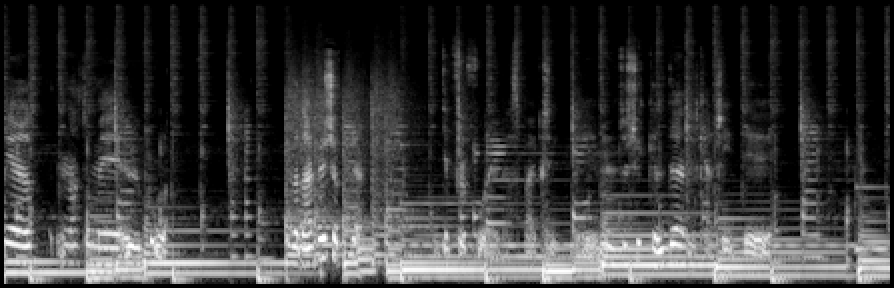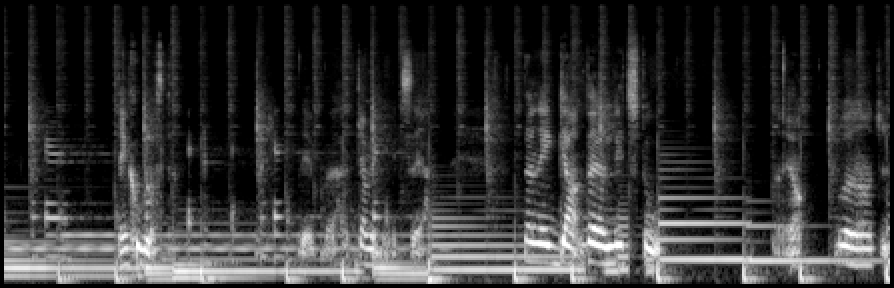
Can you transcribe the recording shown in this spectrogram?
Mer än att de är urcoola. Det var därför jag köpte den. Inte för att få den där sparkcykeln. motorcykel. Den kanske inte är den coolaste. Det kan vi inte säga. Den är väldigt stor. Ja, och den har typ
